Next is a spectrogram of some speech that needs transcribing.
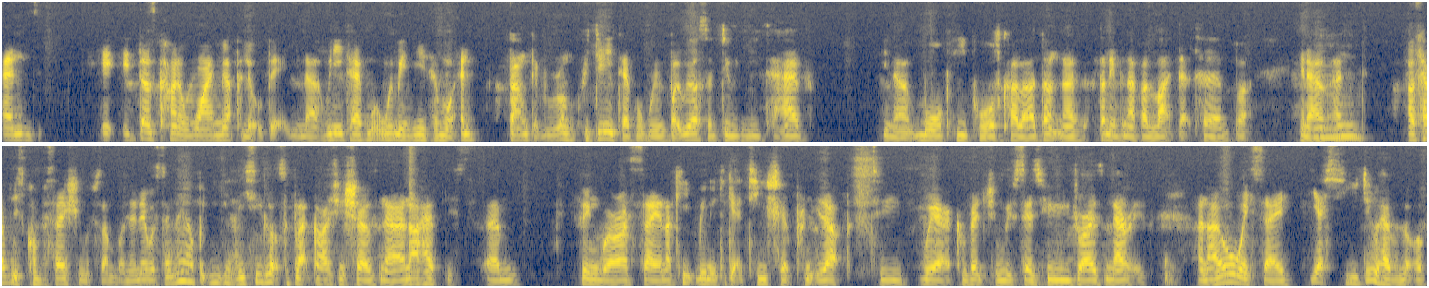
and it, it does kind of wind me up a little bit, you know. We need to have more women, we need to have more, and don't get me wrong, we do need to have more women, but we also do need to have, you know, more people of colour. I don't know, I don't even know if I like that term, but, you know, and I was having this conversation with someone and they were saying, oh, but you know, you see lots of black guys in shows now, and I have this, um, thing where I say, and I keep meaning to get a t-shirt printed up to wear at a convention which says who drives the narrative. And I always say, yes, you do have a lot of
